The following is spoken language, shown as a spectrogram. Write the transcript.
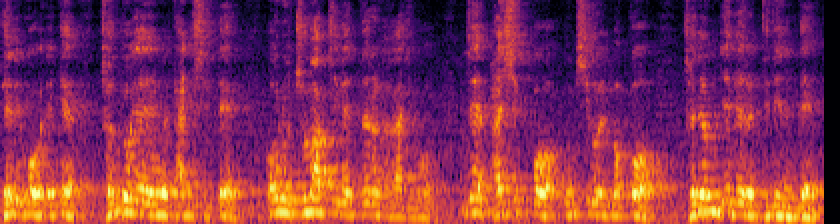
데리고 이렇게 전도 여행을 다니실 때 어느 주막집에 들어가 가지고 이제 발 씻고 음식을 먹고 저녁 예배를 드리는데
